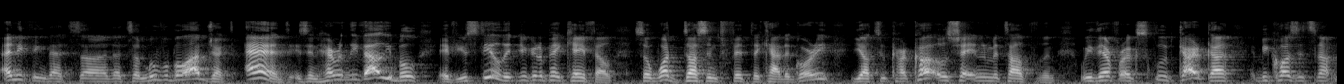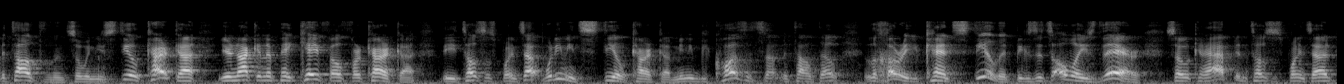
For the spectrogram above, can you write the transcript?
Anything that's uh, that's a movable object and is inherently valuable, if you steal it, you're going to pay kefel. So what doesn't fit the category? Yatsu karkaos she'en metaltelin. We therefore exclude karka because it's not metaltalin. So when you steal karka, you're not going to pay kefel for karka. The Tosos points out, what do you mean steal karka? Meaning because it's not metaltal, lechora you can't steal it because it's always there. So it can happen. Tosos points out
